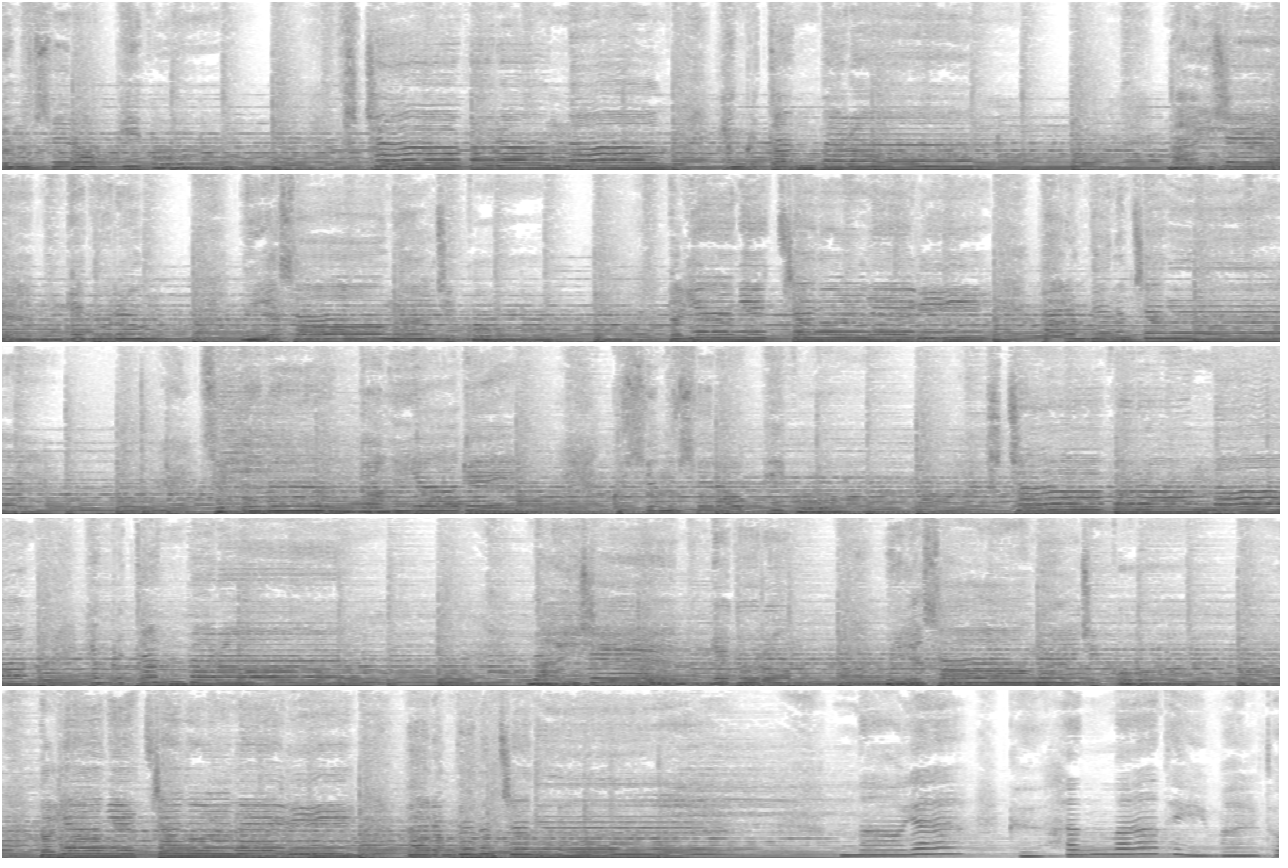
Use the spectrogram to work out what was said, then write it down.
코스모스로 피고 스쳐 불어온 넌 향긋한 바람. 나 이제 뭉게구름 위에 성을 짓고 널 향해 창을 내리 바람 드는 창을. 슬픔은 강이역에 코스모스로 피고 그 한마디 말도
